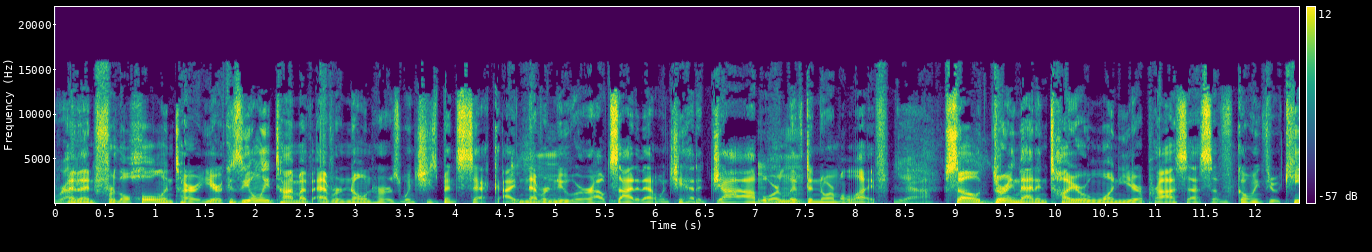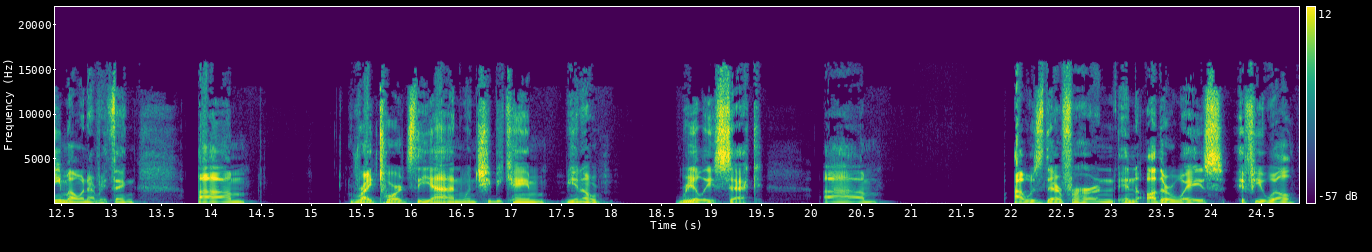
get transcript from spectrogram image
Right. And then for the whole entire year, because the only time I've ever known her is when she's been sick. I never Mm-hmm. knew her outside of that when she had a job or lived a normal life. yeah So during that entire one year process of going through chemo and everything, um, right towards the end when she became, you know, really sick, um, I was there for her in, in other ways, if you will,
